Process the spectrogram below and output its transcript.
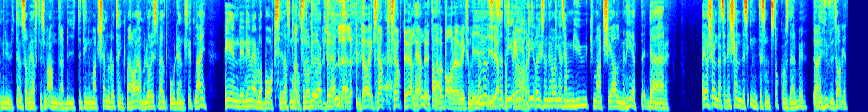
minuten, så har vi haft det som andra bytet in i matchen. Och då tänker man, "Ah, ja, men då har det smält på ordentligt. Nej, det är en, det är en jävla baksida som har gått från Du- löpduell. knappt, knappt duell heller, utan Ja. det var bara liksom i, Ja, men i det precis, det, det, var liksom, det var en ganska mjuk match i allmänhet. Där jag kände att det kändes inte som ett Stockholmsderby överhuvudtaget.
